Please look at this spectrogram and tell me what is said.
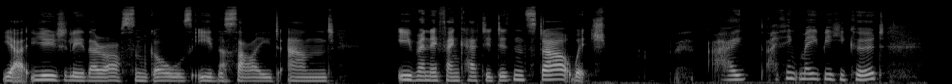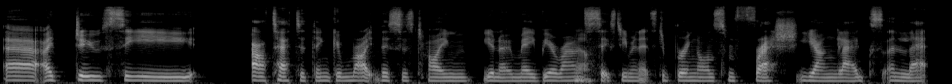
yeah, usually there are some goals either yeah. side, and even if Nketiah didn't start, which I I think maybe he could, uh, I do see Arteta thinking, right, this is time, you know, maybe around yeah. 60 minutes to bring on some fresh young legs and let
